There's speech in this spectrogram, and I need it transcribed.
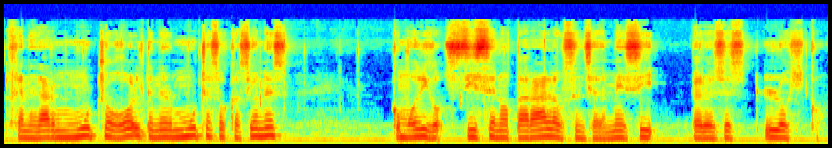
generar mucho gol, tener muchas ocasiones. Como digo, sí se notará la ausencia de Messi, pero eso es lógico.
